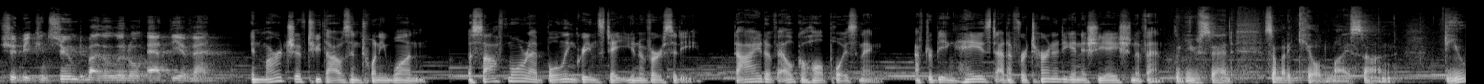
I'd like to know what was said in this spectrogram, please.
should be consumed by the little at the event. In March of 2021, a sophomore at Bowling Green State University died of alcohol poisoning after being hazed at a fraternity initiation event. You said somebody killed my son. Do you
